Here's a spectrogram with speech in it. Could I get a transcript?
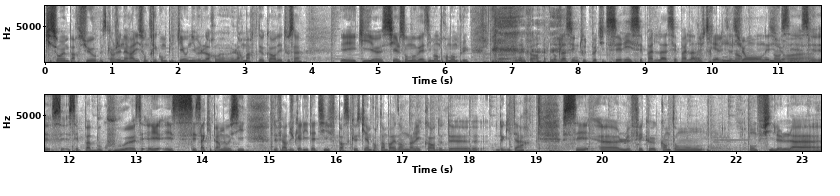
qui sont impartiaux, parce qu'en général, ils sont très compliqués au niveau de leur, leur marque de corde et tout ça. Et qui, euh, si elles sont mauvaises, ils m'en prendront plus. D'accord. Donc là, c'est une toute petite série, c'est pas de la, c'est pas de l'industrialisation. On est non, sur. c'est- pas beaucoup. euh, c'est- et et c'est ça qui permet aussi de faire du qualitatif, parce que ce qui est important, par exemple, dans les cordes de, de guitare, c'est euh, le fait que quand on, on file la-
